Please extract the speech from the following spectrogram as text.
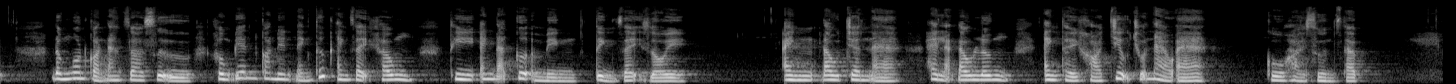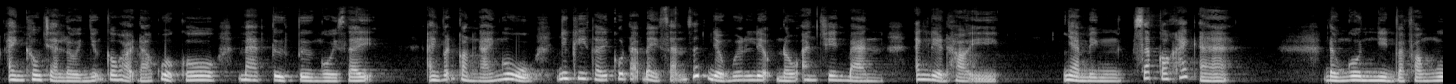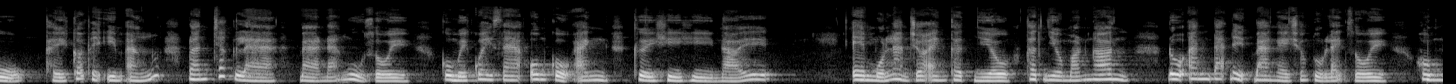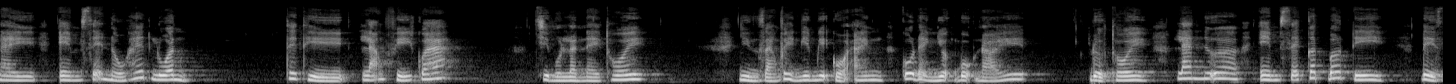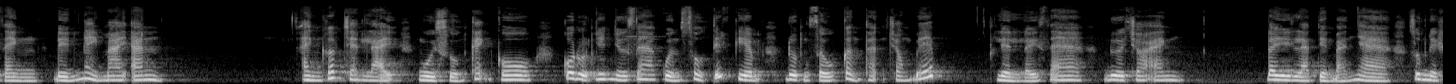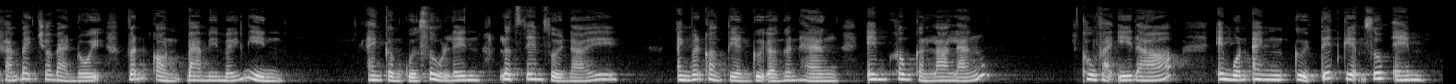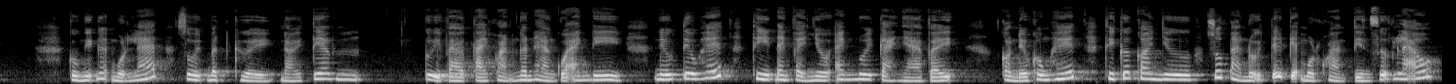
Đồng ngôn còn đang do dự, không biết con nên đánh thức anh dậy không, thì anh đã cựa mình, tỉnh dậy rồi. Anh đau chân à, hay là đau lưng, anh thấy khó chịu chỗ nào à? Cô hỏi dồn dập. Anh không trả lời những câu hỏi đó của cô mà từ từ ngồi dậy. Anh vẫn còn ngái ngủ, nhưng khi thấy cô đã bày sẵn rất nhiều nguyên liệu nấu ăn trên bàn, anh liền hỏi Nhà mình sắp có khách à? Đồng ngôn nhìn vào phòng ngủ, thấy có vẻ im ắng, đoán chắc là bà đã ngủ rồi. Cô mới quay ra ôm cổ anh, cười hì hì nói Em muốn làm cho anh thật nhiều, thật nhiều món ngon. Đồ ăn đã để 3 ngày trong tủ lạnh rồi. Hôm nay em sẽ nấu hết luôn. Thế thì lãng phí quá. Chỉ một lần này thôi. Nhìn dáng vẻ nghiêm nghị của anh Cô đành nhượng bộ nói Được thôi, lát nữa em sẽ cất bớt đi Để dành đến ngày mai ăn. Anh gấp chăn lại, ngồi xuống cạnh cô. Cô đột nhiên nhớ ra cuốn sổ tiết kiệm Được giấu cẩn thận trong bếp. Liền lấy ra, đưa cho anh. Đây là tiền bán nhà Dùng để khám bệnh cho bà nội Vẫn còn ba mươi mấy nghìn. Anh cầm cuốn sổ lên Lật xem rồi nói Anh vẫn còn tiền gửi ở ngân hàng Em không cần lo lắng. Không phải ý đó Em muốn anh gửi tiết kiệm giúp em. Cô nghĩ ngợi một lát Rồi bật cười nói tiếp Gửi vào tài khoản ngân hàng của anh đi Nếu tiêu hết thì đành phải nhờ anh nuôi cả nhà vậy. Còn nếu không hết thì cứ coi như giúp bà nội tiết kiệm một khoản tiền dưỡng lão.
